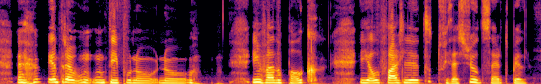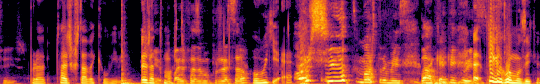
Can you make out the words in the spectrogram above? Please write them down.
entra um, um tipo no. no invade o palco e ele faz-lhe. Tu, tu fizeste judo, certo, Pedro? Fiz. Pronto, tu vais gostar daquele vídeo. Eu já te mostro. Vai fazer uma projeção? Oh yeah! Oh shit! Mostra-me isso. Vá, Ok. fica com Eh, isso. Fica com a música.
